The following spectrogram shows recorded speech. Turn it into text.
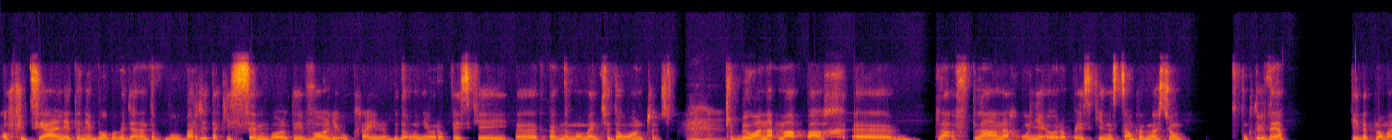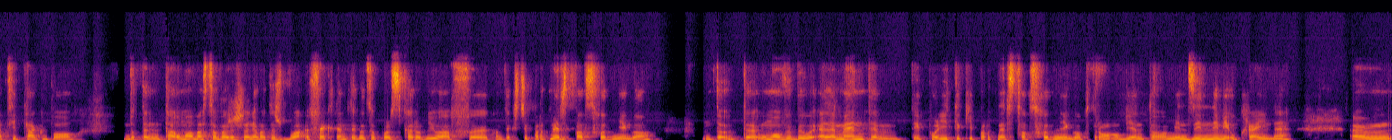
oficjalnie to nie było powiedziane, to był bardziej taki symbol tej woli Ukrainy, by do Unii Europejskiej w pewnym momencie dołączyć. Mhm. Czy była na mapach, w planach Unii Europejskiej? No z całą pewnością z punktu widzenia dyplomacji tak, bo, bo ten, ta umowa stowarzyszeniowa też była efektem tego, co Polska robiła w kontekście Partnerstwa Wschodniego. To, te umowy były elementem tej polityki Partnerstwa Wschodniego, którą objęto między innymi Ukrainę. Um,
